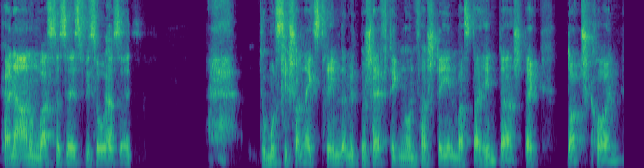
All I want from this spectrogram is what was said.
keine Ahnung, was das ist, wieso ja. das ist. Du musst dich schon extrem damit beschäftigen und verstehen, was dahinter steckt. Dogecoin,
